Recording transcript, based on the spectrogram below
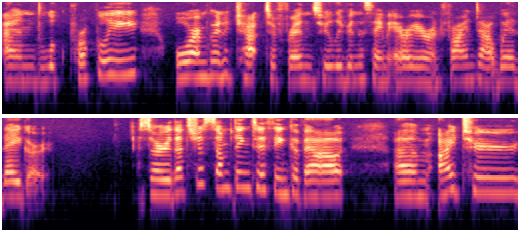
and look properly, or I'm going to chat to friends who live in the same area and find out where they go. So that's just something to think about. Um, I too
